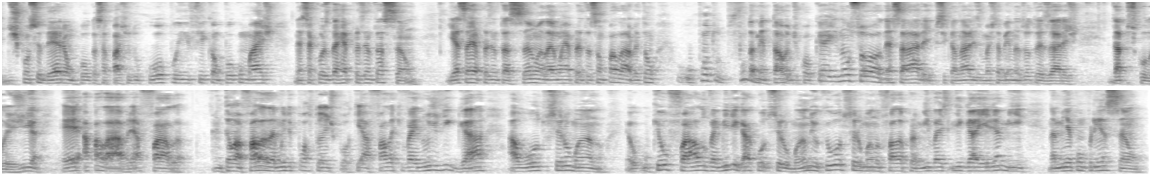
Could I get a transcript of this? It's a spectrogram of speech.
desconsidera um pouco essa parte do corpo e fica um pouco mais nessa coisa da representação. E essa representação, ela é uma representação palavra. Então, o ponto fundamental de qualquer, e não só nessa área de psicanálise, mas também nas outras áreas da psicologia, é a palavra, é a fala. Então, a fala é muito importante, porque é a fala que vai nos ligar ao outro ser humano. É o que eu falo vai me ligar com o outro ser humano, e o que o outro ser humano fala para mim vai ligar ele a mim, na minha compreensão.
